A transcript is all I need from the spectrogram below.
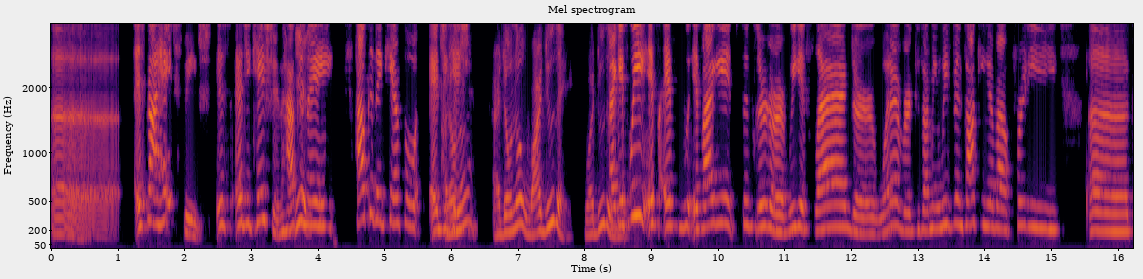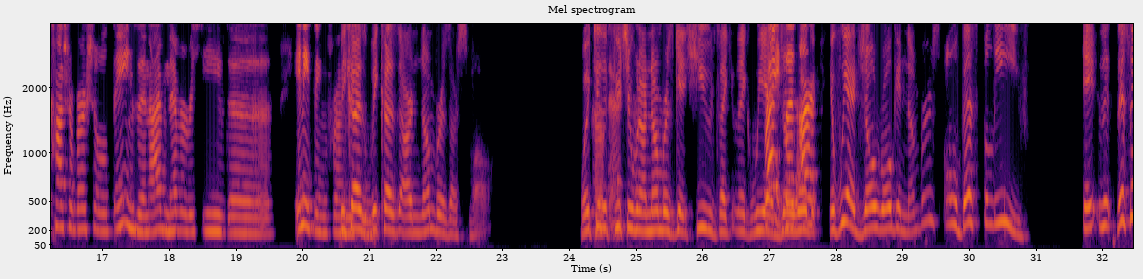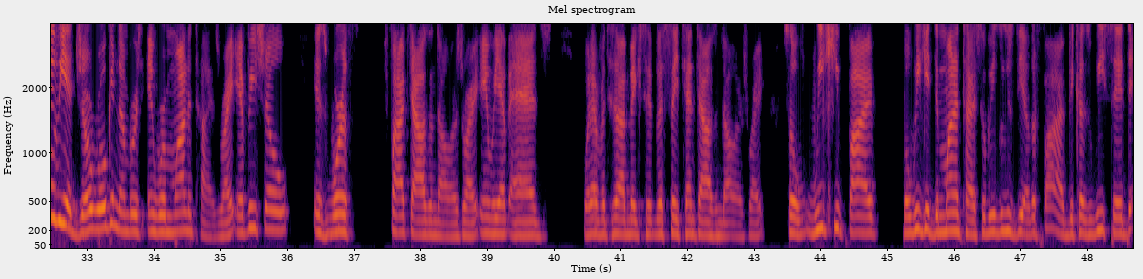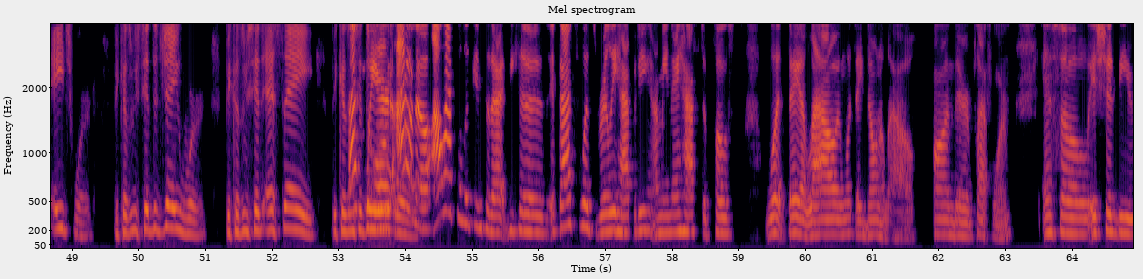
uh it's not hate speech. It's education. How can yeah. they how could they cancel education I don't, I don't know. Why do they? Why do they like if we if if if i get censored or if we get flagged or whatever because i mean we've been talking about pretty uh controversial things and i've never received uh anything from because YouTube. because our numbers are small Wait till the future when our numbers get huge, like like we had right, Joe Rogan. Our... If we had Joe Rogan numbers, oh, best believe. It, let's say we had Joe Rogan numbers and we're monetized, right? Every show is worth five thousand dollars, right? And we have ads, whatever that makes it. Let's say ten thousand dollars, right? So we keep five, but we get demonetized, so we lose the other five because we said the H word, because we said the J word, because we said SA, because that's weird. I don't know. I'll have to look into that because if that's what's really happening, I mean, they have to post what they allow and what they don't allow on their platform, and so it should be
